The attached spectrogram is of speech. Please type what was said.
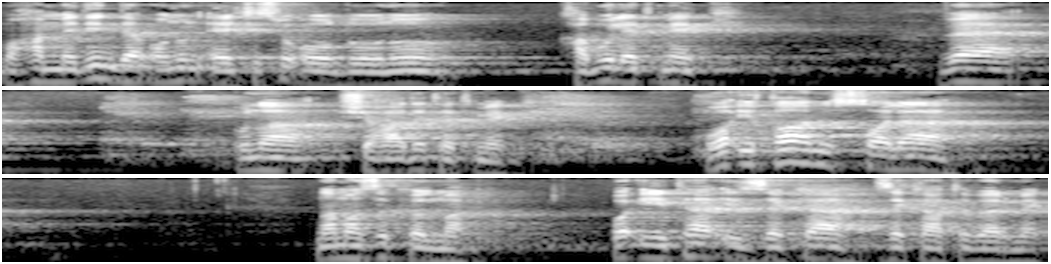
Muhammed'in de onun elçisi olduğunu kabul etmek ve buna şehadet etmek. Ve ikamis salah. Namazı kılmak. Ve itaiz zekah, zekatı vermek.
